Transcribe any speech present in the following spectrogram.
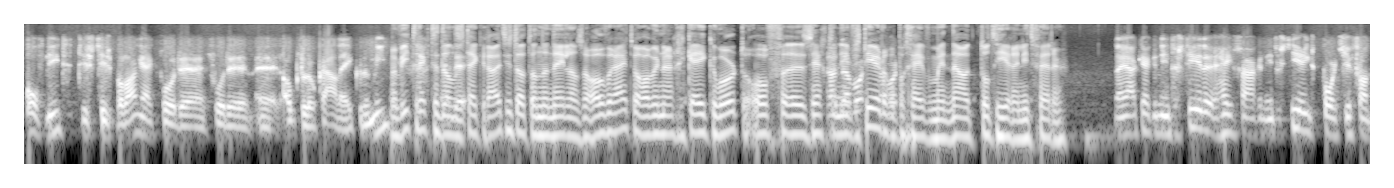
of niet. Het is, het is belangrijk voor, de, voor de, uh, ook de lokale economie. Maar wie trekt er dan de, de stekker uit? Is dat dan de Nederlandse overheid, waar alweer naar gekeken wordt? Of uh, zegt nou, een investeerder wordt, op een gegeven moment, nou, tot hier en niet verder? Nou ja, kijk, een investeerder heeft vaak een investeringspotje van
